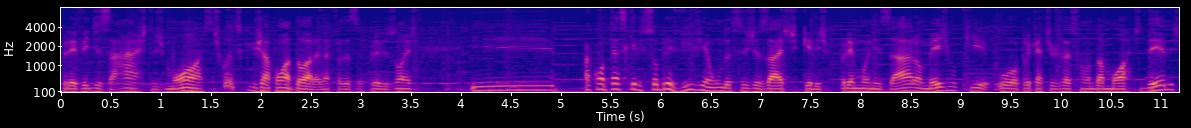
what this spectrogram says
prevê desastres, mortes, as coisas que o Japão adora, né, fazer essas previsões. E acontece que ele sobrevive a um desses desastres que eles premonizaram, mesmo que o aplicativo estivesse falando da morte deles.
